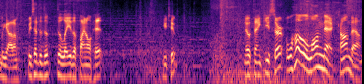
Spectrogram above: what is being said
We got him. We just had to de delay the final hit. You too? No thank you, sir. Whoa, long neck. Calm down.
